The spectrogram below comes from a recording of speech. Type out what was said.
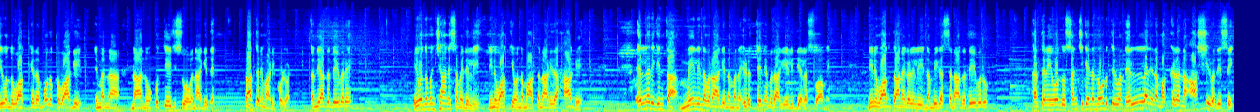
ಈ ಒಂದು ವಾಕ್ಯದ ಮೂಲಕವಾಗಿ ನಿಮ್ಮನ್ನ ನಾನು ಉತ್ತೇಜಿಸುವವನಾಗಿದ್ದೇನೆ. ಪ್ರಾರ್ಥನೆ ಮಾಡಿಕೊಳ್ಳೋಣ. ತಂದೆಯಾದ ದೇವರೇ, ಈ ಒಂದು ಮುಂಚಾನೆ ಸಮಯದಲ್ಲಿ ನೀನು ವಾಕ್ಯವನ್ನು ಮಾತನಾಡಿದ ಹಾಗೆ ಎಲ್ಲರಿಗಿಂತ ಮೇಲಿನವರಾಗಿ ನಮ್ಮನ್ನು ಇಡುತ್ತೇನೆ ಎಂಬುದಾಗಿ ಹೇಳಿದ್ಯಲ್ಲ ಸ್ವಾಮಿ. ನೀನು ವಾಗ್ದಾನಗಳಲ್ಲಿ ನಂಬಿಗಸ್ತನಾದ ದೇವರು ಕರ್ತನೆ, ಈ ಒಂದು ಸಂಚಿಕೆಯನ್ನು ನೋಡುತ್ತಿರುವಂತ ಎಲ್ಲ ನಿನ್ನ ಮಕ್ಕಳನ್ನ ಆಶೀರ್ವದಿಸಿ.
